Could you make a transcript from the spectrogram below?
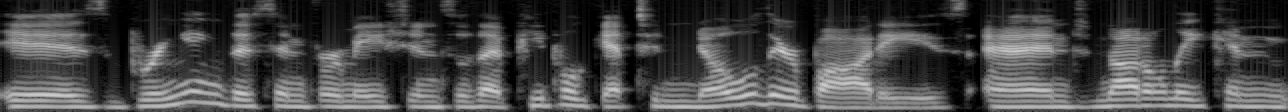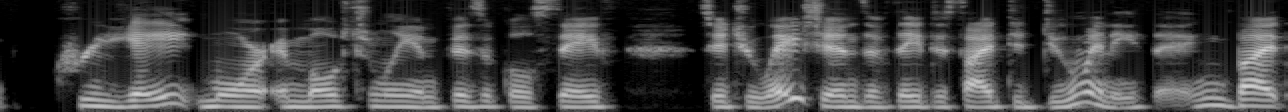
is bringing this information so that people get to know their bodies and not only can create more emotionally and physical safe situations if they decide to do anything, but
